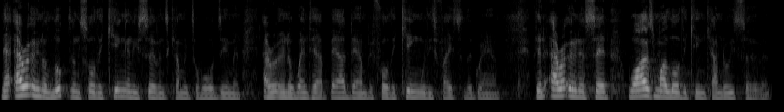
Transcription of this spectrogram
Now Araunah looked and saw the king and his servants coming towards him, and Araunah went out, bowed down before the king with his face to the ground. Then Araunah said, Why has my lord the king come to his servant?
